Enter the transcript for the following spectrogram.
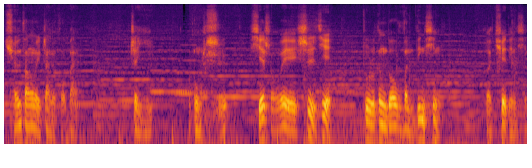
全方位战略伙伴这一共识，携手为世界注入更多稳定性和确定性。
